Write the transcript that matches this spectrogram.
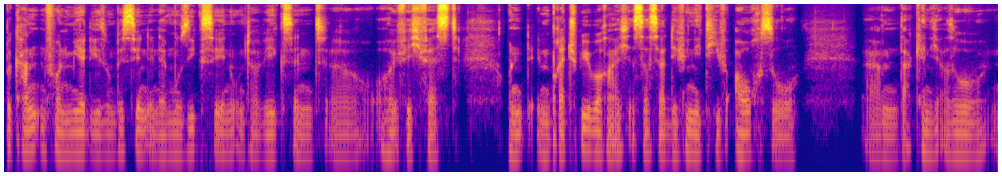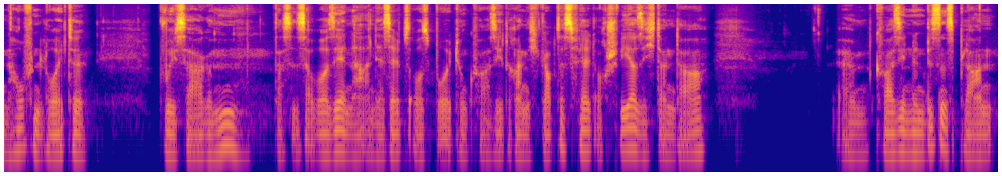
Bekannten von mir, die so ein bisschen in der Musikszene unterwegs sind, äh, häufig fest. Und im Brettspielbereich ist das ja definitiv auch so. Ähm, da kenne ich also einen Haufen Leute, wo ich sage, hm, das ist aber sehr nah an der Selbstausbeutung quasi dran. Ich glaube, das fällt auch schwer, sich dann da ähm, quasi einen Businessplan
